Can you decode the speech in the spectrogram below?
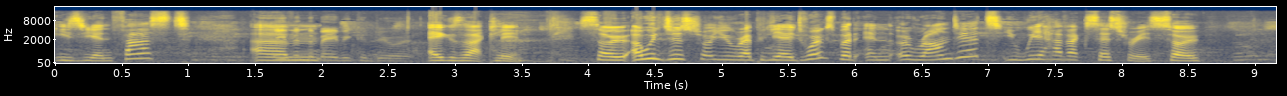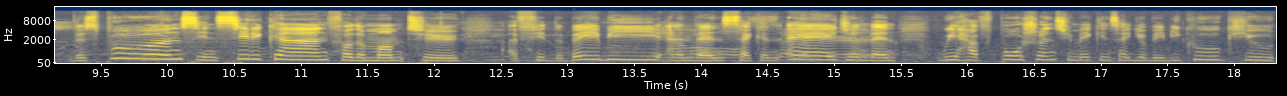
easy and fast. Even the Um, baby could do it. Exactly. So I will just show you rapidly how it works, but and around it you- we have accessories. So the spoons in silicone for the mom to uh, feed the baby, and then second age, and then we have portions you make inside your baby cook. You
